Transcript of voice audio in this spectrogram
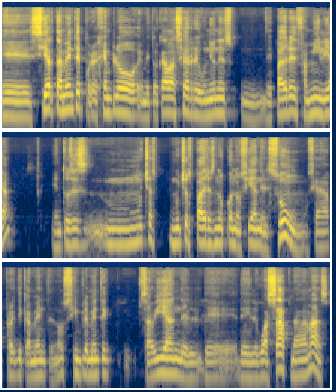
Eh, ciertamente, por ejemplo, me tocaba hacer reuniones mm, de padres de familia, entonces muchas, muchos padres no conocían el Zoom, o sea, prácticamente, ¿no? Simplemente sabían del WhatsApp nada más.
